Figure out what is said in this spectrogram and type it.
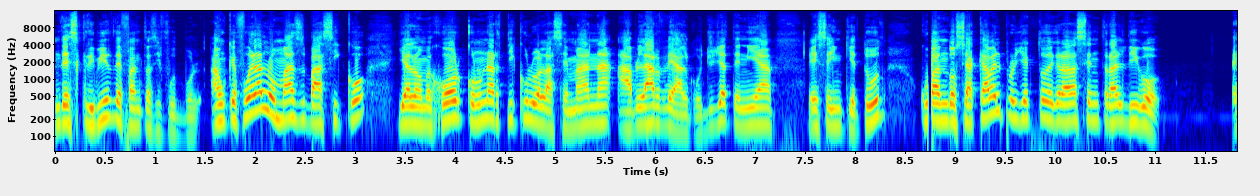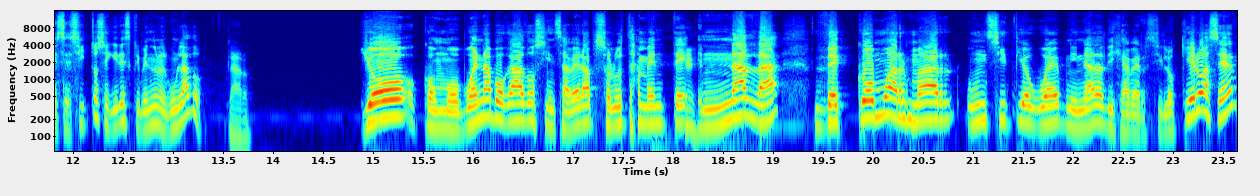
de escribir de fantasy fútbol. Aunque fuera lo más básico y a lo mejor con un artículo a la semana hablar de algo. Yo ya tenía esa inquietud. Cuando se acaba el proyecto de Grada Central, digo, necesito seguir escribiendo en algún lado. Claro. Yo, como buen abogado, sin saber absolutamente nada de cómo armar un sitio web ni nada, dije, a ver, si lo quiero hacer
